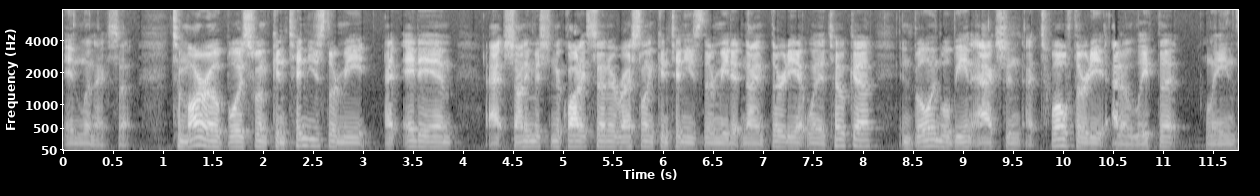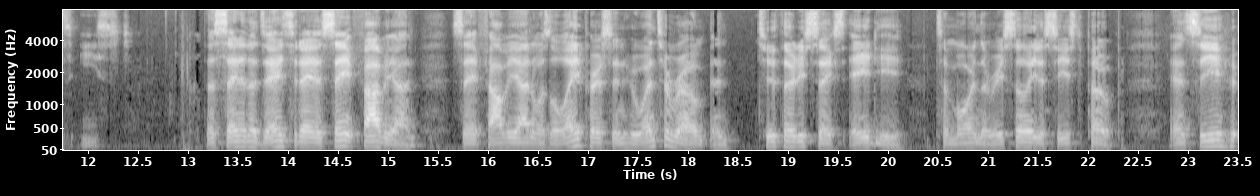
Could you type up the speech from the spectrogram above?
in Lenexa. Tomorrow, boys swim continues their meet at 8 a.m. at Shawnee Mission Aquatic Center. Wrestling continues their meet at 9.30 at Winnetonka, and bowling will be in action at 12.30 at Olathe Lanes East. The saint of the day today is Saint Fabian. Saint Fabian was a layperson who went to Rome in 236 AD to mourn the recently deceased pope and see who,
